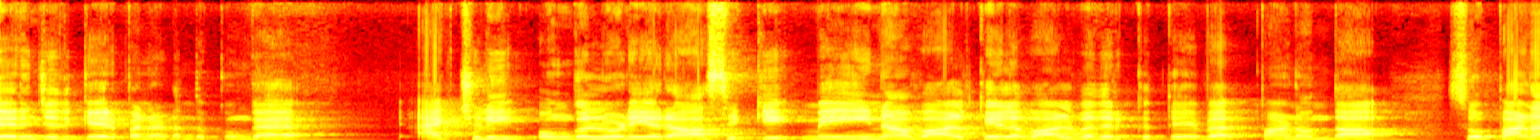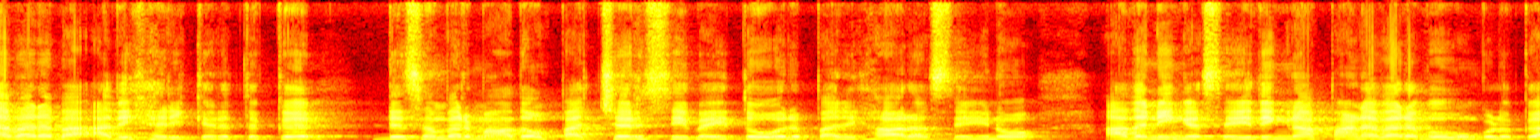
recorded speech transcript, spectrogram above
தெரிஞ்சதுக்கேற்ப நடந்துக்குங்க. ஆக்சுவலி உங்களுடைய ராசிக்கு மெயினாக வாழ்க்கையில் வாழ்வதற்கு தேவை பணம் தான் ஸோ பணவரவை அதிகரிக்கிறதுக்கு டிசம்பர் மாதம் பச்சரிசி வைத்து ஒரு பரிகாரம் செய்யணும். அதை நீங்கள் செய்தீங்கன்னா பணவரவு உங்களுக்கு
